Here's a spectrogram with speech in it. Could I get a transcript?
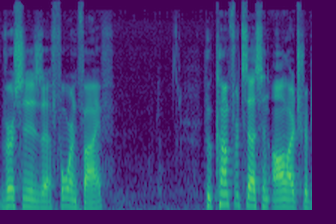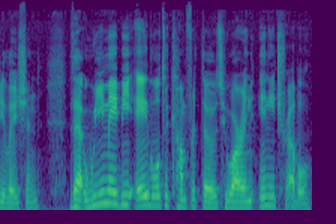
Verses uh, four and five. Who comforts us in all our tribulation, that we may be able to comfort those who are in any trouble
